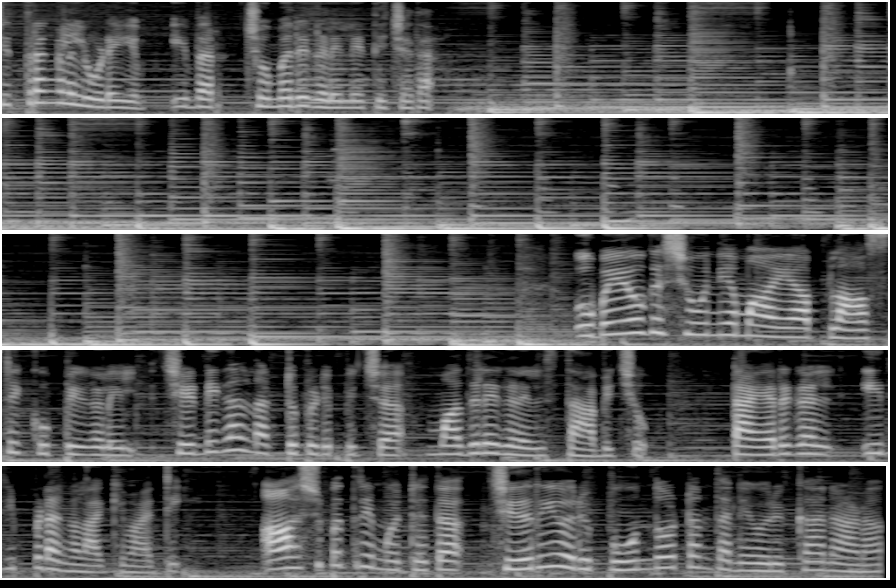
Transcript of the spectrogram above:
ചിത്രങ്ങളിലൂടെയും ഇവർ ചുമരുകളിൽ എത്തിച്ചത് ഉപയോഗശൂന്യമായ പ്ലാസ്റ്റിക് കുപ്പികളിൽ ചെടികൾ നട്ടുപിടിപ്പിച്ച് മതിലുകളിൽ സ്ഥാപിച്ചു. ടയറുകൾ ഇരിപ്പിടങ്ങളാക്കി മാറ്റി. ആശുപത്രി മുറ്റത്ത് ചെറിയൊരു പൂന്തോട്ടം തന്നെ ഒരുക്കാനാണ്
